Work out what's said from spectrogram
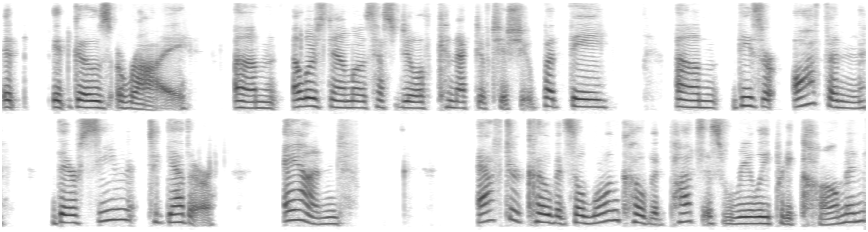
It it goes awry. Um, Ehlers-Danlos has to deal with connective tissue, but the um, these are often they're seen together, and after COVID, so long COVID, POTS is really pretty common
